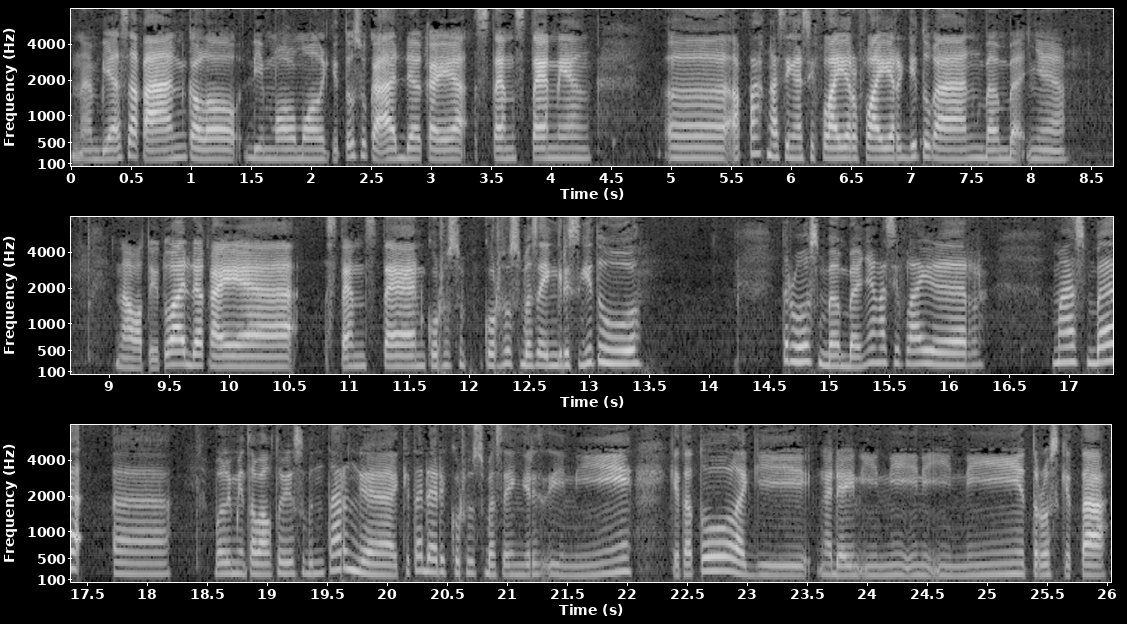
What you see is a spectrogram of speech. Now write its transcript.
Nah biasa kan kalau di mall-mall gitu suka ada kayak stand-stand yang uh, apa ngasih-ngasih flyer-flyer gitu kan mbak-mbaknya. Nah waktu itu ada kayak stand-stand kursus kursus bahasa Inggris gitu. Terus mbak-mbaknya ngasih flyer, Mas Mbak uh, boleh minta waktunya sebentar nggak? Kita dari kursus bahasa Inggris ini kita tuh lagi ngadain ini ini ini, terus kita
